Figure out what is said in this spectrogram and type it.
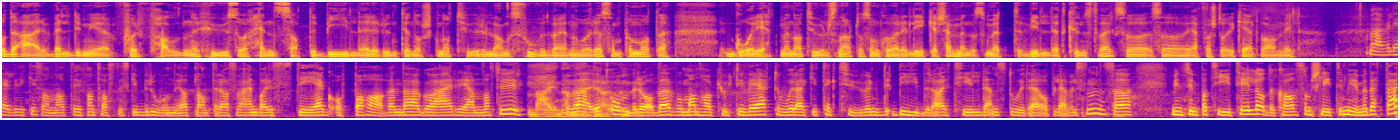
Og det er veldig mye forfalne hus og hensatte biler rundt i norsk natur langs hovedveiene våre som på en måte går i ett med naturen snart, og som kan være like skjemmende som et villet kunstverk. Så, så jeg forstår ikke helt hva han vil. Men det er vel heller ikke sånn at de fantastiske broene i Atlanterhavsveien bare steg opp av havet en dag og er ren natur. Nei, nei, Så det er jo et område hvor man har kultivert, og hvor arkitekturen bidrar til den store opplevelsen. Så min sympati til Loddekalv, som sliter mye med dette,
